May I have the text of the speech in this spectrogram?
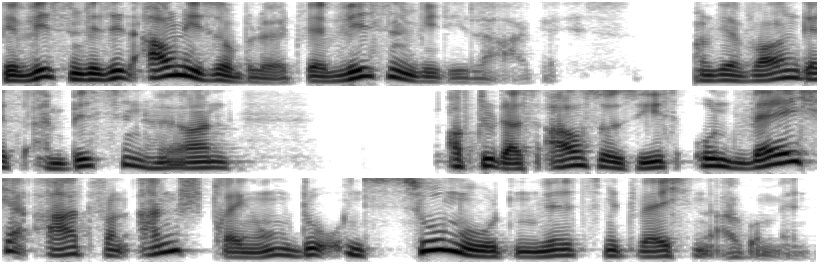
Wir wissen, wir sind auch nicht so blöd. Wir wissen, wie die Lage ist. Und wir wollen jetzt ein bisschen hören, ob du das auch so siehst und welche Art von Anstrengung du uns zumuten willst, mit welchen Argumenten.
